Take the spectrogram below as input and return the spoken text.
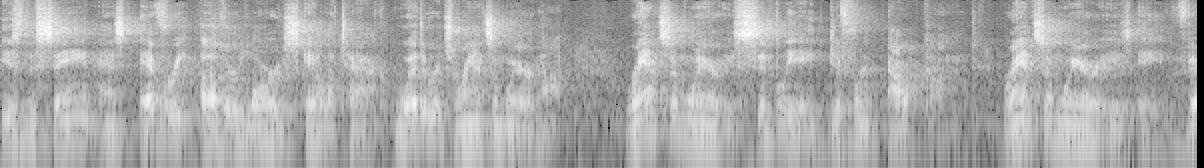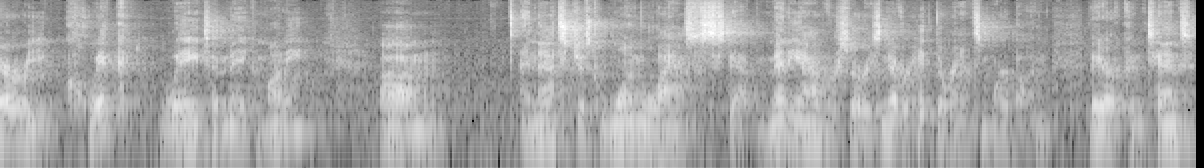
is the same as every other large scale attack, whether it's ransomware or not. Ransomware is simply a different outcome. Ransomware is a very quick way to make money. Um, and that's just one last step. Many adversaries never hit the ransomware button. They are content,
